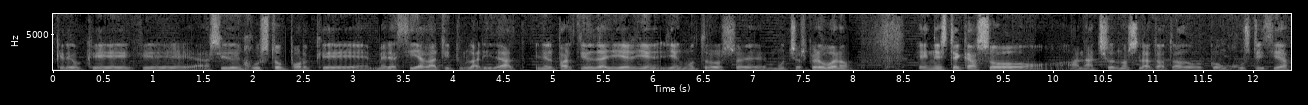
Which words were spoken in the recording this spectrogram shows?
creo que, ha sido injusto porque merecía la titularidad en el partido de ayer y en, otros eh, muchos. Pero bueno, en este caso a Nacho no se le ha tratado con justicia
